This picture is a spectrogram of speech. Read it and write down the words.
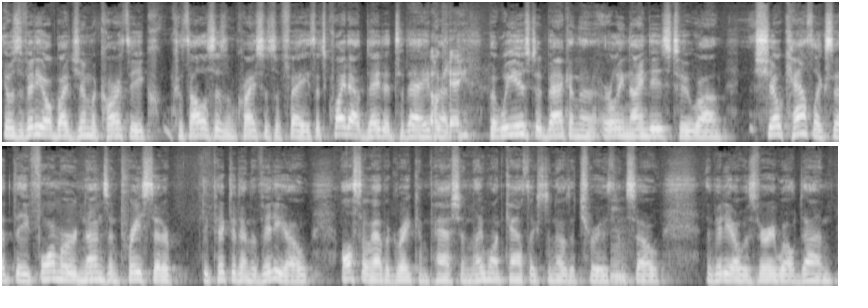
It was a video by Jim McCarthy, Catholicism, Crisis of Faith. It's quite outdated today, okay. but, but we used it back in the early 90s to uh, show Catholics that the former nuns and priests that are depicted in the video also have a great compassion. They want Catholics to know the truth, mm. and so the video was very well done.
